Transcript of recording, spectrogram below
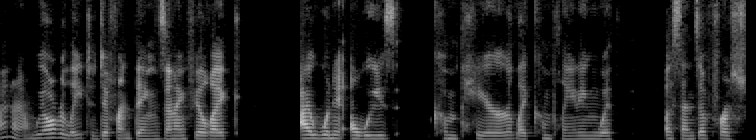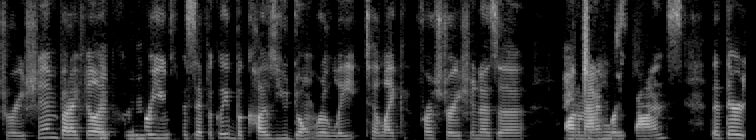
I don't know. We all relate to different things, and I feel like I wouldn't always compare like complaining with a sense of frustration. But I feel like Mhm. for you specifically, because you don't relate to like frustration as a automatic response, that there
